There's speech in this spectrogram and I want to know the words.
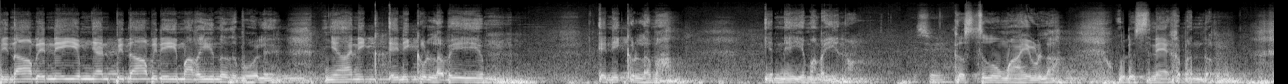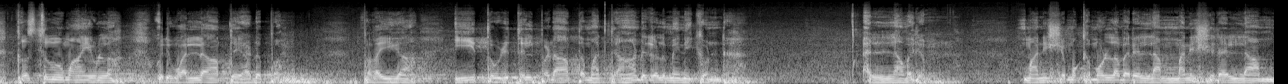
പിതാവ് എന്നെയും ഞാൻ പിതാവിനെയും അറിയുന്നത് പോലെ ഞാൻ എനിക്കുള്ളവയെയും എനിക്കുള്ളവ എന്നെയും അറിയുന്നു. ക്രിസ്തുവുമായുള്ള ഒരു സ്നേഹബന്ധം ക്രിസ്തുവുമായുള്ള ഒരു വല്ലാത്ത അടുപ്പം. പറയുക ഈ തൊഴുത്തിൽപ്പെടാത്ത മറ്റാടുകളും എനിക്കുണ്ട്. എല്ലാവരും മനുഷ്യമുഖമുള്ളവരെല്ലാം മനുഷ്യരെല്ലാം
